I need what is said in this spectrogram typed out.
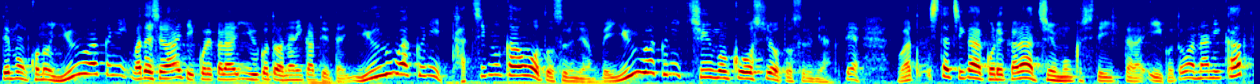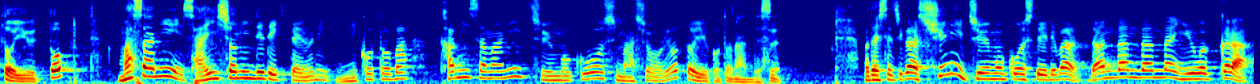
でもこの誘惑に私はあえてこれから言うことは何かって言ったら誘惑に立ち向かおうとするんじゃなくて誘惑に注目をしようとするんじゃなくて私たちがこれから注目していったらいいことは何かというとまさに最初に出てきたように御言葉神様に注目をしましょうよということなんです。私たちが主に注目をしていればだんだんだんだん誘惑から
